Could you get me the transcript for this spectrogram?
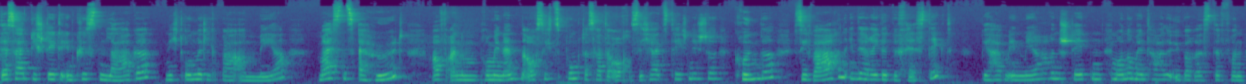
Deshalb die Städte in Küstenlage, nicht unmittelbar am Meer, meistens erhöht auf einem prominenten Aussichtspunkt. Das hatte auch sicherheitstechnische Gründe. Sie waren in der Regel befestigt. Wir haben in mehreren Städten monumentale Überreste von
